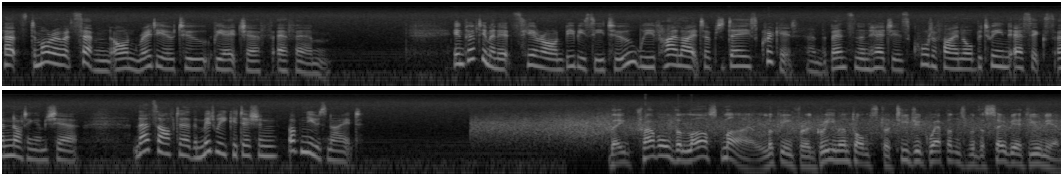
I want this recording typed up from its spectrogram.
That's tomorrow at 7 on Radio 2 VHF FM. In 50 minutes here on BBC Two, we've highlights of today's cricket and the Benson and Hedges quarter-final between Essex and Nottinghamshire. That's after the midweek edition of Newsnight. They've travelled the last mile looking for agreement on strategic weapons with the Soviet Union.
